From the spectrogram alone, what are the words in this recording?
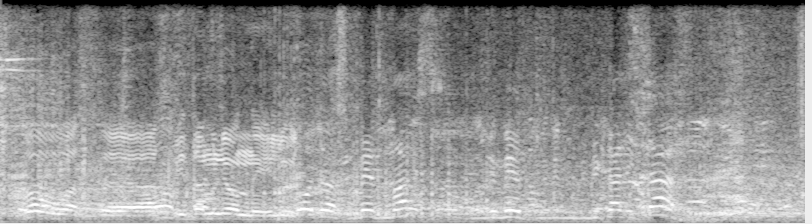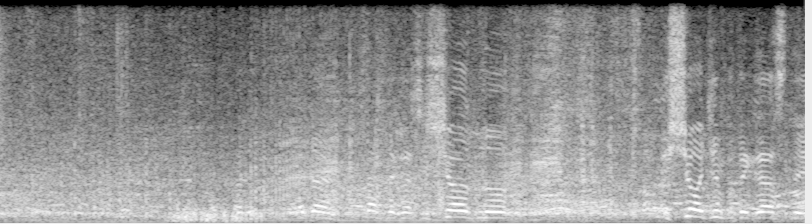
Что у вас осведомленные люди? Это, как раз еще одно, еще один прекрасный,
